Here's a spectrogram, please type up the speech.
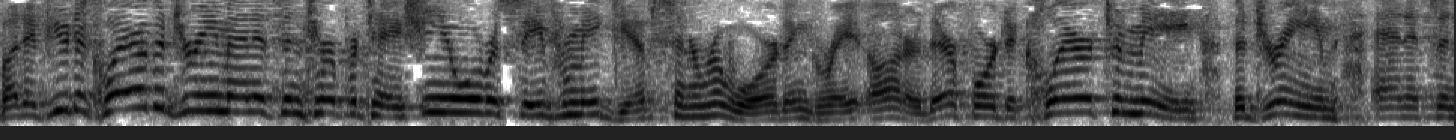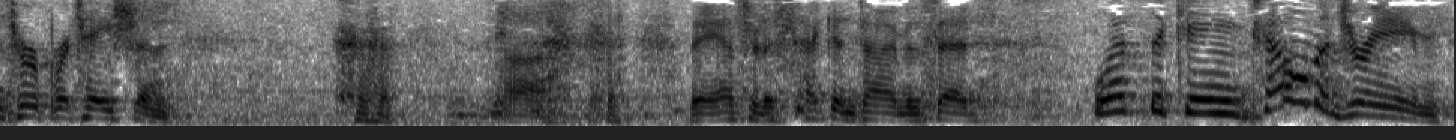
But if you declare the dream and its interpretation, you will receive from me gifts and a reward and great honor. Therefore declare to me the dream and its interpretation. uh, they answered a second time and said, let the king tell the dream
